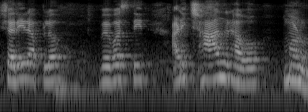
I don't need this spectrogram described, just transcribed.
शरीर आपलं व्यवस्थित आणि छान राहावं म्हणून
